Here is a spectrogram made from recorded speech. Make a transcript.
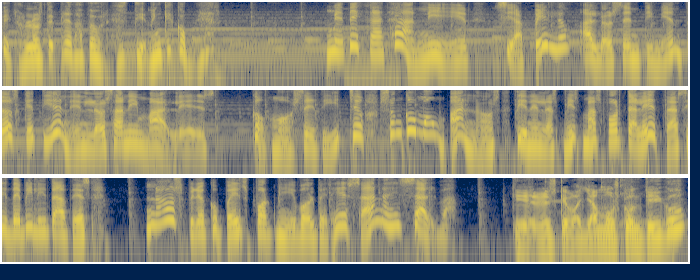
Pero los depredadores tienen que comer. Me dejarán ir si apelo a los sentimientos que tienen los animales. Como os he dicho, son como humanos, tienen las mismas fortalezas y debilidades, no os preocupéis por mí, volveré sana y salva. ¿Quieres que vayamos contigo?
